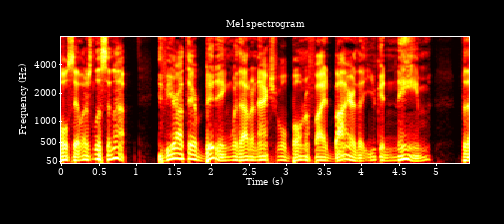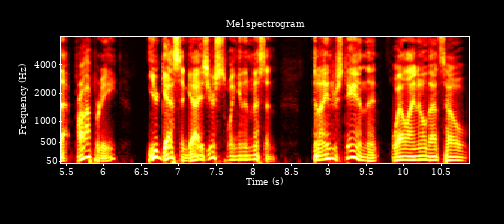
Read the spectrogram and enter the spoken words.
wholesalers listen up. If you're out there bidding without an actual bona fide buyer that you can name for that property, you're guessing, guys. You're swinging and missing. And I understand that. Well, I know that's how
